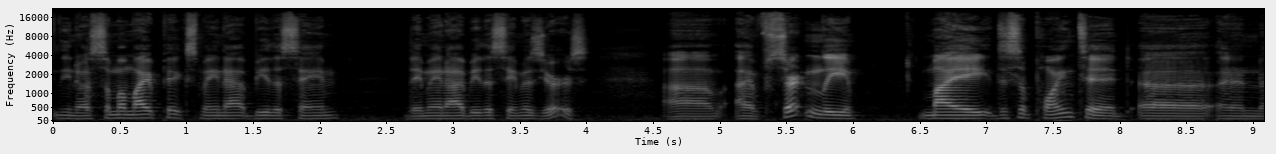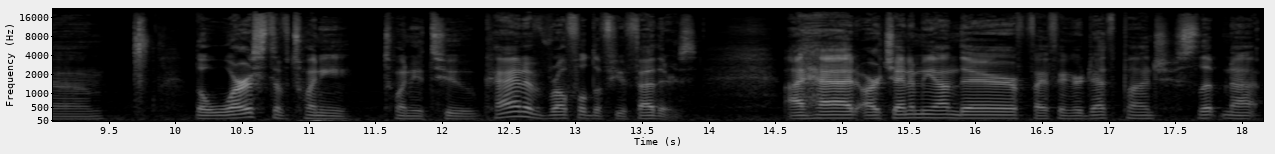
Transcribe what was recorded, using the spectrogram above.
you know some of my picks may not be the same. They may not be the same as yours. Um, I've certainly my disappointed uh, and um, the worst of 2022 kind of ruffled a few feathers. I had Arch Enemy on there, Five Finger Death Punch, Slipknot,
